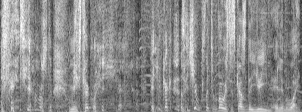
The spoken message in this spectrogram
Знаете, я просто... У меня есть такое... Или как... а Зачем, кстати, в новости сказано ее имя, Эллен Уайт?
